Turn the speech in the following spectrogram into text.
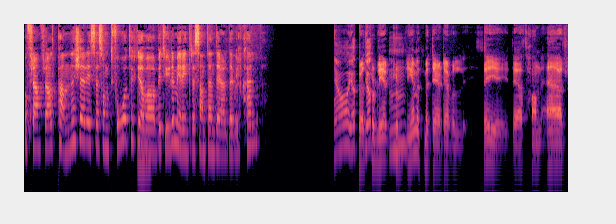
och framförallt Punisher i säsong två tyckte jag mm. var betydligt mer intressant än Daredevil själv. Ja, jag... jag problem, mm. Problemet med Daredevil i sig är det att han är...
